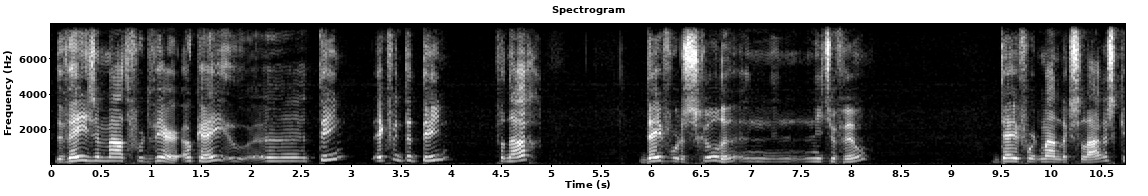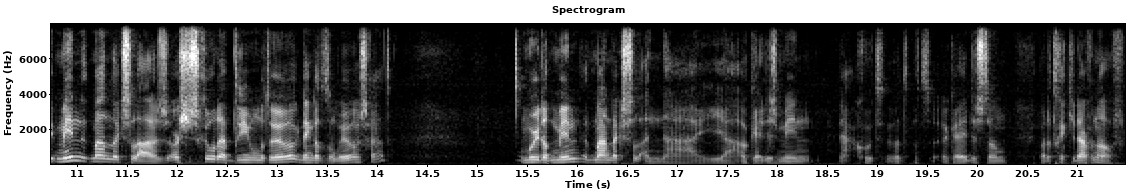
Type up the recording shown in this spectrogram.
De W is een maat voor het weer. Oké, eh 10. Ik vind het 10 vandaag. D voor de schulden, niet zoveel. D voor het maandelijks salaris, min het maandelijks salaris. Dus als je schulden hebt 300 euro, ik denk dat het om euro's gaat. Moet je dat min het maandelijks salaris... Nou ja, oké, dus min... Ja, goed. Wat, wat, oké, dus dan... Maar dat trek je daarvan af.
